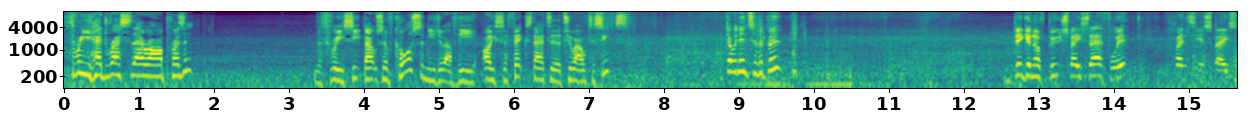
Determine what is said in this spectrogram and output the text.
Three headrests there are present. The three seat belts, of course, and you do have the ISOFIX there to the two outer seats. Going into the boot, big enough boot space there for you plenty of space.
